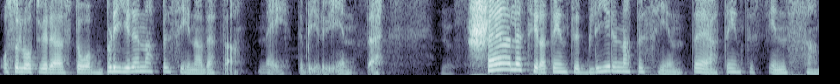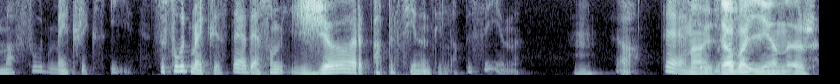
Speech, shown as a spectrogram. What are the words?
och så låter vi det stå. Blir det en apelsin av detta? Nej, det blir det ju inte. Yes. Skälet till att det inte blir en apelsin det är att det inte finns samma food matrix i. Så food matrix det är det som gör apelsinen till apelsin. Mm. Ja, det är nice. Jag bara gener.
